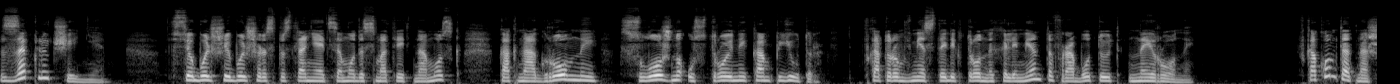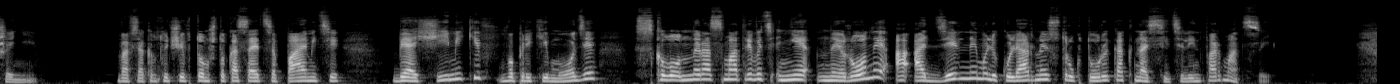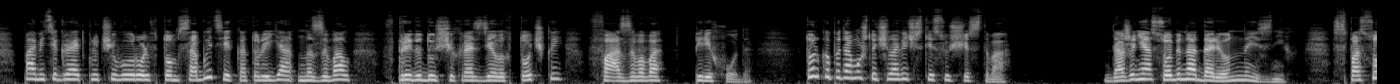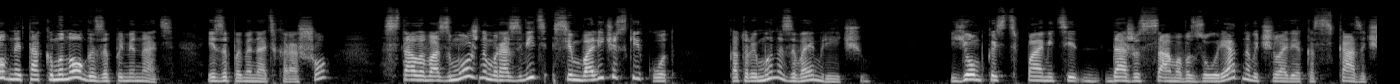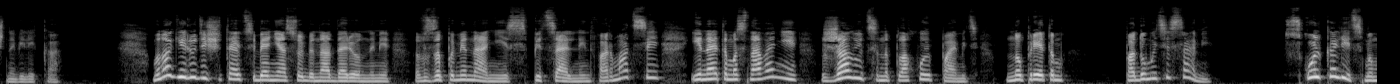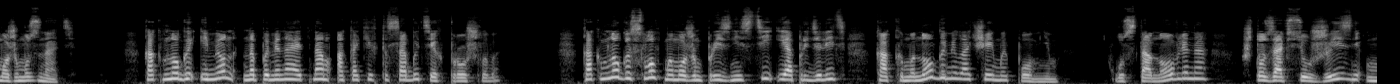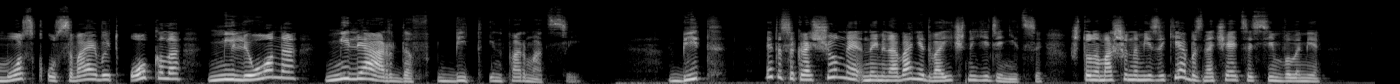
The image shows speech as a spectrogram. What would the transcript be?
Заключение. Все больше и больше распространяется мода смотреть на мозг, как на огромный, сложно устроенный компьютер, в котором вместо электронных элементов работают нейроны. В каком-то отношении, во всяком случае в том, что касается памяти, биохимики, вопреки моде, склонны рассматривать не нейроны, а отдельные молекулярные структуры как носители информации. Память играет ключевую роль в том событии, которое я называл в предыдущих разделах точкой фазового перехода. Только потому, что человеческие существа, даже не особенно одаренные из них, способны так много запоминать и запоминать хорошо, стало возможным развить символический код, который мы называем речью. Емкость памяти даже самого заурядного человека сказочно велика. Многие люди считают себя не особенно одаренными в запоминании специальной информации и на этом основании жалуются на плохую память, но при этом подумайте сами, сколько лиц мы можем узнать, как много имен напоминает нам о каких-то событиях прошлого, как много слов мы можем произнести и определить, как много мелочей мы помним. Установлено, что за всю жизнь мозг усваивает около миллиона миллиардов бит информации. Бит — это сокращенное наименование двоичной единицы, что на машинном языке обозначается символами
